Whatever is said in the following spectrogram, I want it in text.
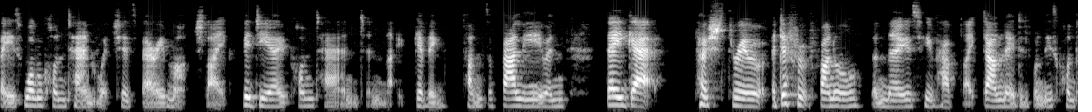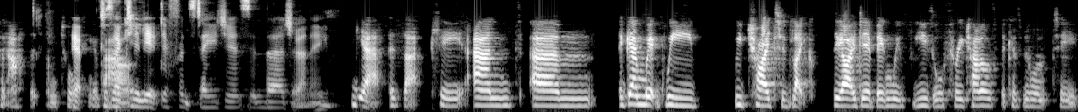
phase one content, which is very much like video content and like giving tons of value. And they get pushed through a different funnel than those who have like downloaded one of these content assets I'm talking yeah, about. Because they're clearly at different stages in their journey. Yeah, exactly. And um, again, we, we we try to like the idea being we use all three channels because we want to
